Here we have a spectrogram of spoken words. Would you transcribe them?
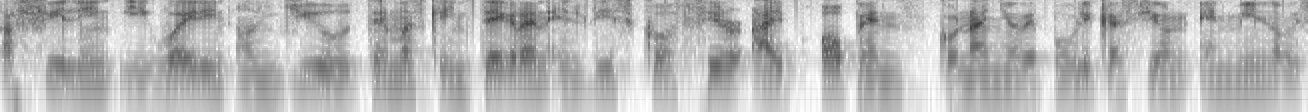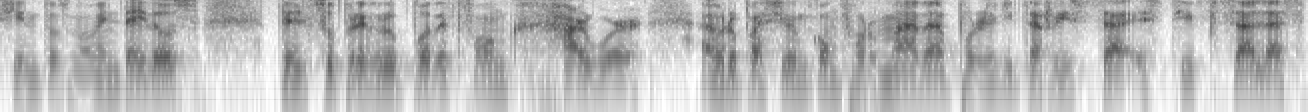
A Feeling y Waiting on You, temas que integran el disco Third Eye Open, con año de publicación en 1992 del supergrupo de funk Hardware, agrupación conformada por el guitarrista Steve Salas,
